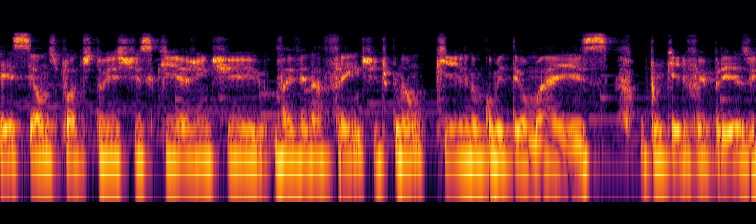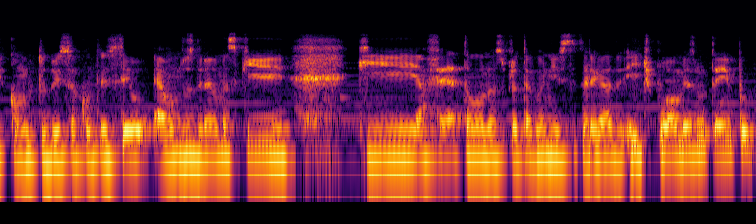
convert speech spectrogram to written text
esse é um dos plot twists que a gente vai ver na frente, tipo, não que ele não cometeu, mas o porquê ele foi preso e como tudo isso aconteceu é um dos dramas que que afetam o nosso protagonista, tá ligado? E, tipo, ao mesmo tempo,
